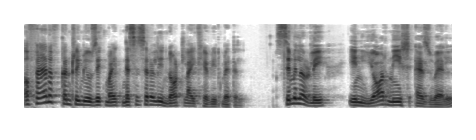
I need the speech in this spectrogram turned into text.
a fan of country music might necessarily not like heavy metal. Similarly, in your niche as well,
